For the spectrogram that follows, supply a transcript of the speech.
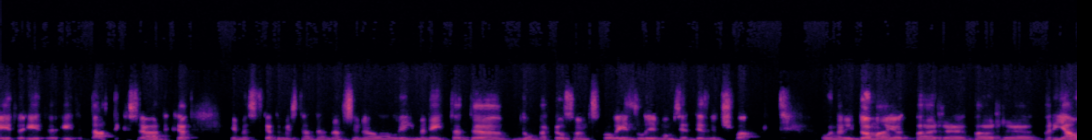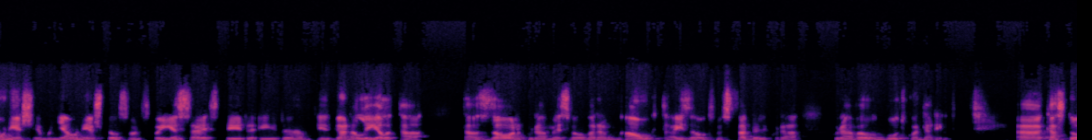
ir, ir, ir dati, kas rāda, ka, ja mēs skatāmies tādā nacionālā līmenī, tad nu, ar pilsonisko līdzdalību mums ir diezgan švāki. Un arī domājot par, par, par jauniešiem un jauniešu pilsonisko iesaisti, ir, ir, ir gana liela tā tā zona, kurā mēs vēl varam augt, tā izaugsmes sadaļa, kurā, kurā vēl būtu ko darīt. Kas to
